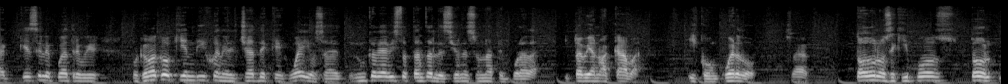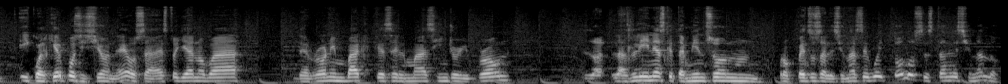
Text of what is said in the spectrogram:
¿a qué se le puede atribuir? Porque no me acuerdo quién dijo en el chat de que, güey, o sea, nunca había visto tantas lesiones en una temporada y todavía no acaba. Y concuerdo, o sea, todos los equipos, todo, y cualquier posición, ¿eh? O sea, esto ya no va de running back, que es el más injury prone, las líneas que también son propensos a lesionarse, güey, todos se están lesionando.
